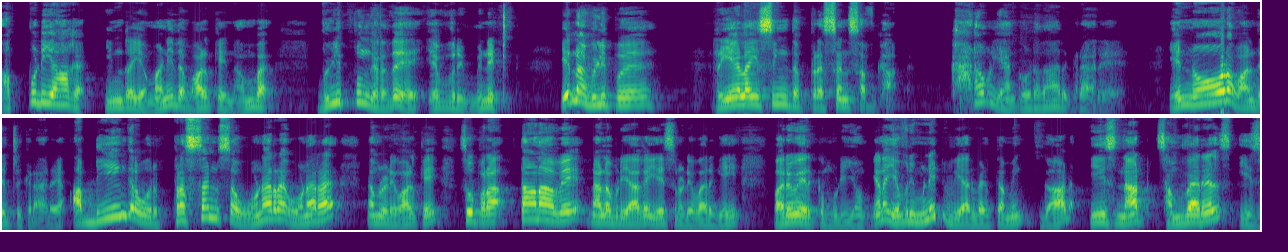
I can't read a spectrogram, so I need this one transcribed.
அப்படியாக இன்றைய மனித வாழ்க்கை நம்ம விழிப்புங்கிறது எவ்ரி மினிட் என்ன விழிப்பு? Realising the presence of God கடவுள் என் கூட தான் இருக்கிறாரு. என்னோட வாழ்ந்துட்டு இருக்கிறாரு. அப்படிங்கிற ஒரு ப்ரெசன்ஸை உணர உணர நம்மளுடைய வாழ்க்கை சூப்பராக தானாகவே நல்லபடியாக இயேசுனுடைய வருகை வரவேற்க முடியும். ஏன்னா every minute we are welcoming God is not somewhere else is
